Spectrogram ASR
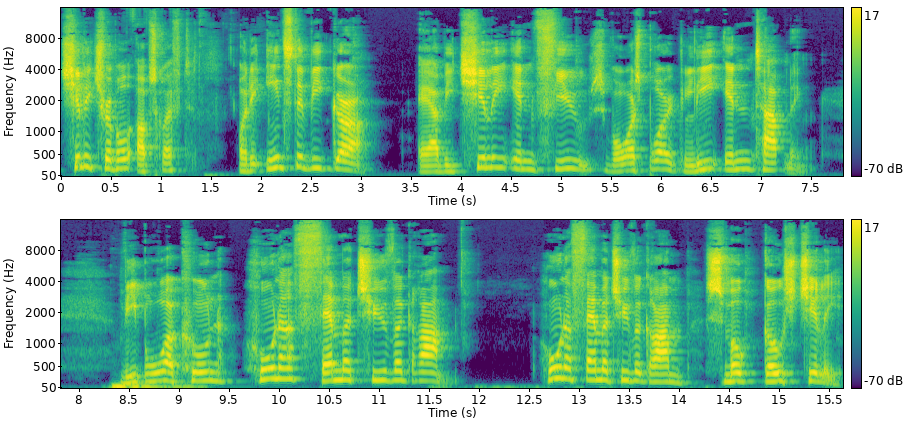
chili triple opskrift. Og det eneste vi gør, er vi chili infuse vores bryg lige inden tapning. Vi bruger kun 125 gram 125 gram smoked ghost chili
